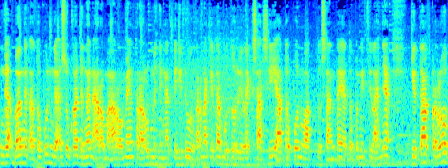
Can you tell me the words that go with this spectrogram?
nggak banget ataupun nggak suka dengan aroma-aroma yang terlalu menyengat ke hidung karena kita butuh relaksasi ataupun waktu santai ataupun istilahnya kita perlu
